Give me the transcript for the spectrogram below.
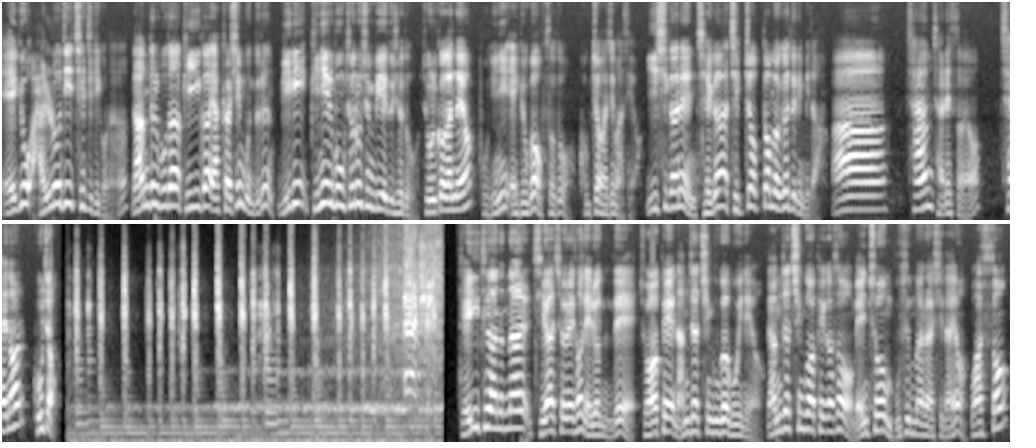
애교 알러지 체질이거나 남들보다 비위가 약하신 분들은 미리 비닐봉투를 준비해 두셔도 좋을 것 같네요. 본인이 애교가 없어도 걱정하지 마세요. 이 시간엔 제가 직접 떠먹여 드립니다. 아 참 잘했어요. 채널 고정. 데이트하는 날 지하철에서 내렸는데 저 앞에 남자친구가 보이네요. 남자친구 앞에 가서 맨 처음 무슨 말 하시나요? 왔어?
